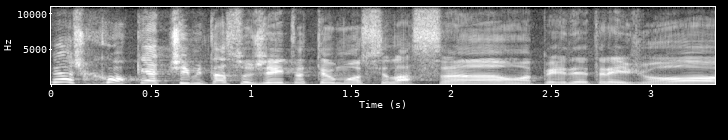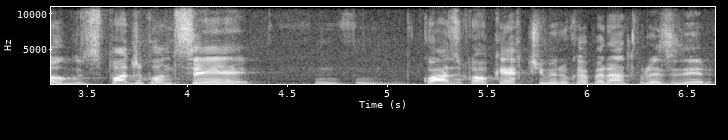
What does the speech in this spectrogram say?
Eu acho que qualquer time está sujeito a ter uma oscilação, a perder três jogos. Isso pode acontecer com, com, quase qualquer time no Campeonato Brasileiro.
